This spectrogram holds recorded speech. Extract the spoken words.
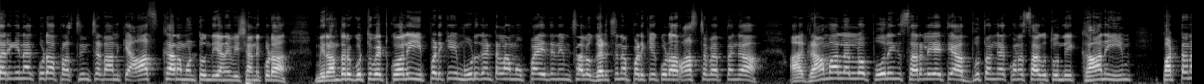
జరిగినా కూడా ప్రశ్నించడానికి ఆస్కారం ఉంటుంది అనే విషయాన్ని కూడా మీరందరూ గుర్తుపెట్టుకోవాలి. ఇప్పటికీ మూడు గంటల ముప్పై ఐదు నిమిషాలు గడిచినప్పటికీ కూడా రాష్ట్ర వ్యాప్తంగా ఆ గ్రామాలలో పోలింగ్ సరళి అయితే అద్భుతంగా కొనసాగుతుంది. కానీ పట్టణ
